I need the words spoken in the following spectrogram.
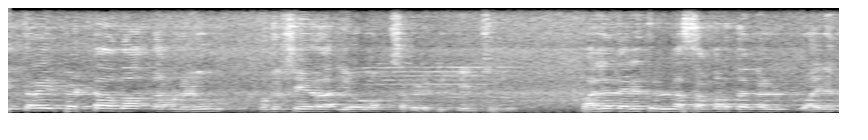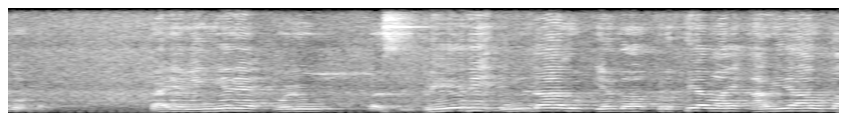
ഇത്രയും പെട്ടെന്ന് നമ്മളൊരു പ്രതിഷേധ യോഗം സംഘടിപ്പിക്കുകയും ചെയ്തു. പലതരത്തിലുള്ള സമ്മർദ്ദങ്ങൾ വരുന്നുണ്ട്. കാര്യം ഇങ്ങനെ ഒരു വേദി ഉണ്ടാകും എന്ന് കൃത്യമായി അറിയാവുന്ന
